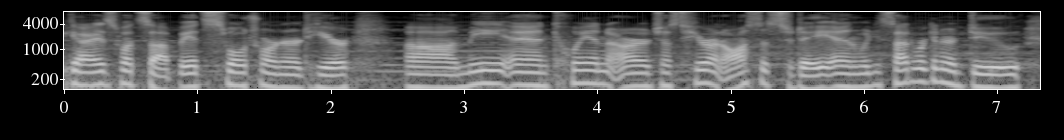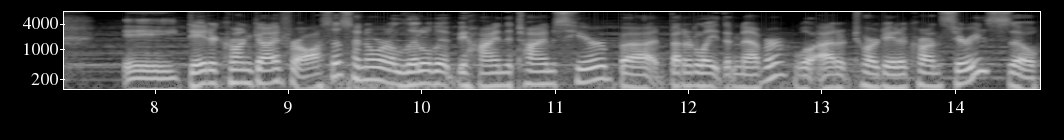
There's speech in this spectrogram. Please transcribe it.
guys, what's up? It's SWTOR Nerd here. Uh, me and Quinn are just here on Ossus today, and we decided we're gonna do a Datacron guide for Ossus. I know we're a little bit behind the times here, but better late than never. We'll add it to our Datacron series, so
